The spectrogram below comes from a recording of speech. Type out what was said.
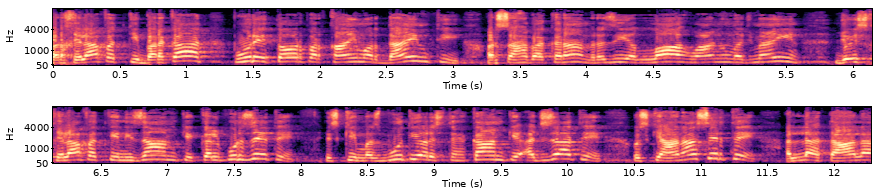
और खिलाफत की बरकत पूरे तौर पर कायम और दायम थी। और साहबा कराम रज़ी अल्लाह अजमाइन जो इस खिलाफत के निज़ाम के कलपुर्जे थे, इसकी मजबूती और इस्तेकाम के अज्जा थे, उसके अनासर थे, अल्लाह ताला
